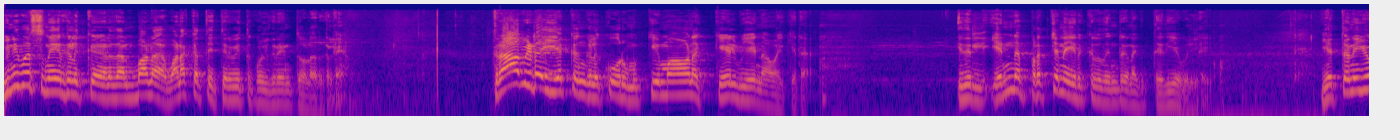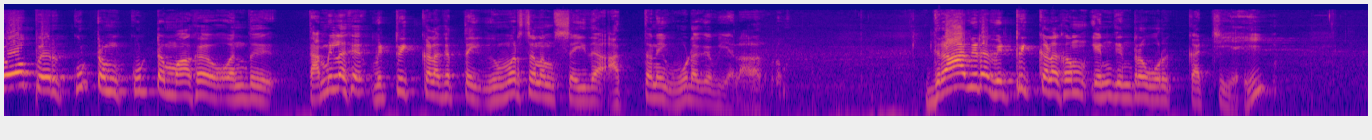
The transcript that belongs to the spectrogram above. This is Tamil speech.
யூனிவர்ஸ் நேயர்களுக்கு எனது அன்பான வணக்கத்தை தெரிவித்துக் கொள்கிறேன் தோழர்களே. திராவிட இயக்கங்களுக்கு ஒரு முக்கியமான கேள்வியை நான் வைக்கிறேன். இதில் என்ன பிரச்சனை இருக்கிறது என்று எனக்கு தெரியவில்லை. எத்தனையோ பேர் கூட்டம் கூட்டமாக வந்து தமிழக வெற்றிக் கழகத்தை விமர்சனம் செய்த அத்தனை ஊடகவியலாளர்களும் திராவிட வெற்றிக் கழகம் என்கின்ற ஒரு கட்சியை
